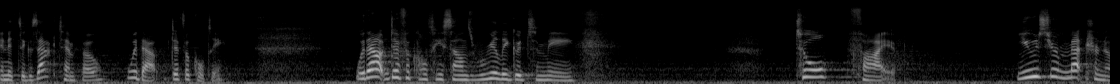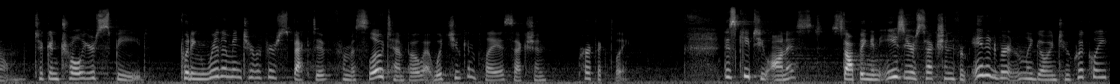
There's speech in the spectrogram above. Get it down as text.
in its exact tempo without difficulty. Without difficulty sounds really good to me. Tool 5. Use your metronome to control your speed, putting rhythm into perspective from a slow tempo at which you can play a section perfectly. This keeps you honest, stopping an easier section from inadvertently going too quickly,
